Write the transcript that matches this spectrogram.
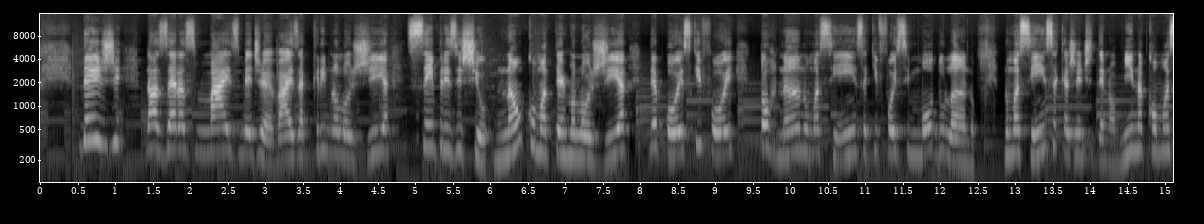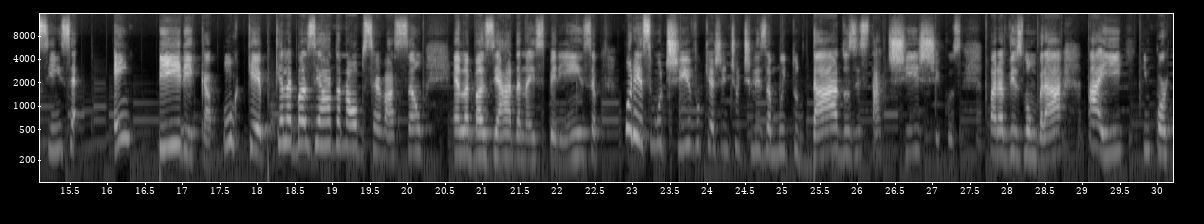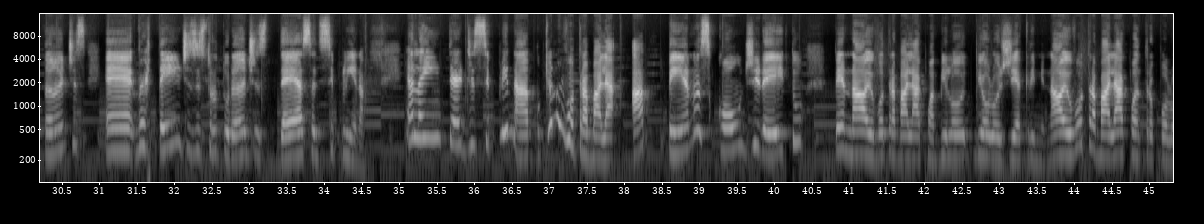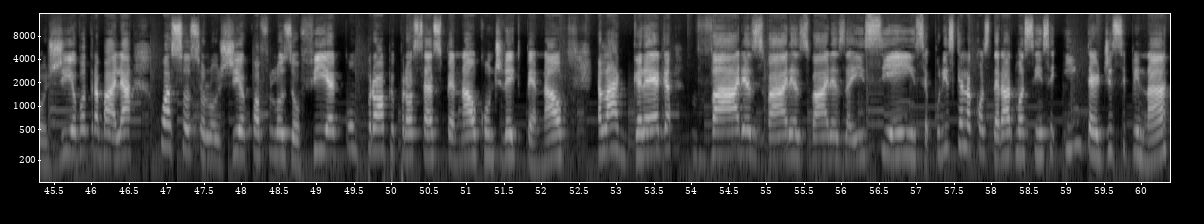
Desde das eras mais medievais, a criminologia sempre existiu, não como a termologia, depois que foi tornando uma ciência que foi se modulando, numa ciência que a gente denomina como uma ciência empírica empírica. Por quê? Porque ela é baseada na observação, ela é baseada na experiência. Por esse motivo que a gente utiliza muito dados estatísticos para vislumbrar aí importantes é, vertentes estruturantes dessa disciplina. Ela é interdisciplinar, porque eu não vou trabalhar apenas com direito penal, eu vou trabalhar com a biologia criminal, eu vou trabalhar com a antropologia, eu vou trabalhar com a sociologia, com a filosofia, com o próprio processo penal, com o direito penal. Ela agrega várias, várias, várias aí ciência. Por isso que ela é considerada uma ciência interdisciplinar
